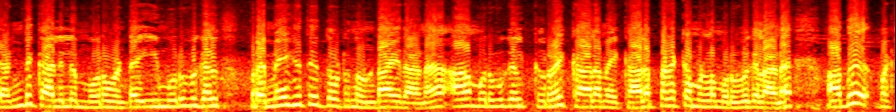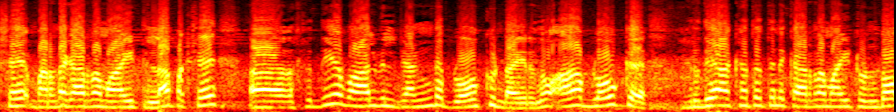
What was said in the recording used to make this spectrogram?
രണ്ട് കാലിലും മുറിവുണ്ട്. ഈ മുറിവുകൾ പ്രമേഹത്തെ തുടർന്ന് ഉണ്ടായതാണ് ആ മുറിവുകൾ കുറെ കാലമായി കാലപ്പഴക്കമുള്ള മുറിവുകളാണ്. അത് പക്ഷേ മരണകാരണമായിട്ടില്ല. പക്ഷേ ഹൃദയ വാൽവിൽ രണ്ട് ബ്ലോക്ക് ഉണ്ടായിരുന്നു. ആ ബ്ലോക്ക് ഹൃദയാഘാതത്തിന് കാരണമായിട്ടുണ്ടോ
